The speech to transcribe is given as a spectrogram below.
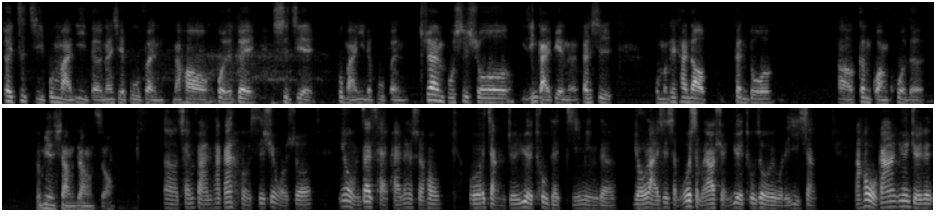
对自己不满意的那些部分，然后或者对世界不满意的部分，虽然不是说已经改变了，但是我们可以看到更多，呃，更广阔的的面向这样子哦。呃，陈凡他刚有私讯我说，因为我们在彩排那个时候，我讲就是月兔的吉名的由来是什么，为什么要选月兔作为我的意象？然后我刚刚因为觉得，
